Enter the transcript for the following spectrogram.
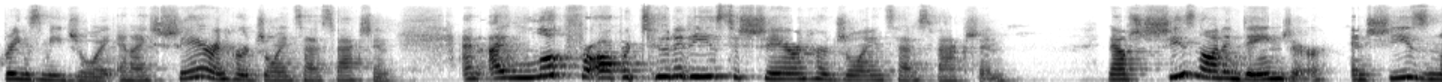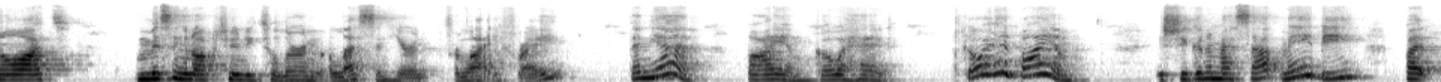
brings me joy and I share in her joy and satisfaction. And I look for opportunities to share in her joy and satisfaction. Now, she's not in danger and she's not missing an opportunity to learn a lesson here for life, right? Then, yeah, buy him. Go ahead. Go ahead, buy him. Is she going to mess up? Maybe. But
